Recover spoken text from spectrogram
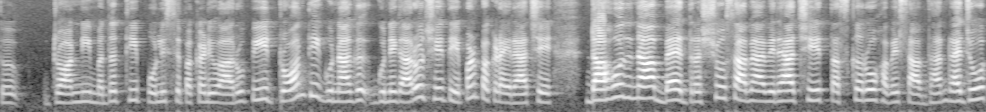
તો ડ્રોનની મદદથી પોલીસે પકડ્યો આરોપી. ડ્રોનથી ગુનાગ, ગુનેગારો છે તે પણ પકડાઈ રહ્યા છે. દાહોદના બે દ્રશ્યો સામે આવી રહ્યા છે. તસ્કરો હવે સાવધાન રહેજો.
